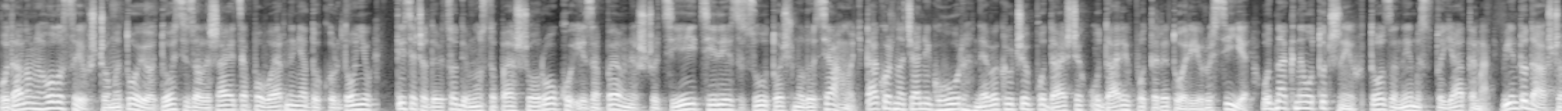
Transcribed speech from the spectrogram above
Боданов наголосив, що метою досі залишається повернення до кордонів 1991 року і запевнив, що цієї цілі ЗСУ точно досягнуть. Також начальник ГУР не виключив подальших ударів по території Росії, однак не уточнив, хто за ними стоятиме. Він додав, що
